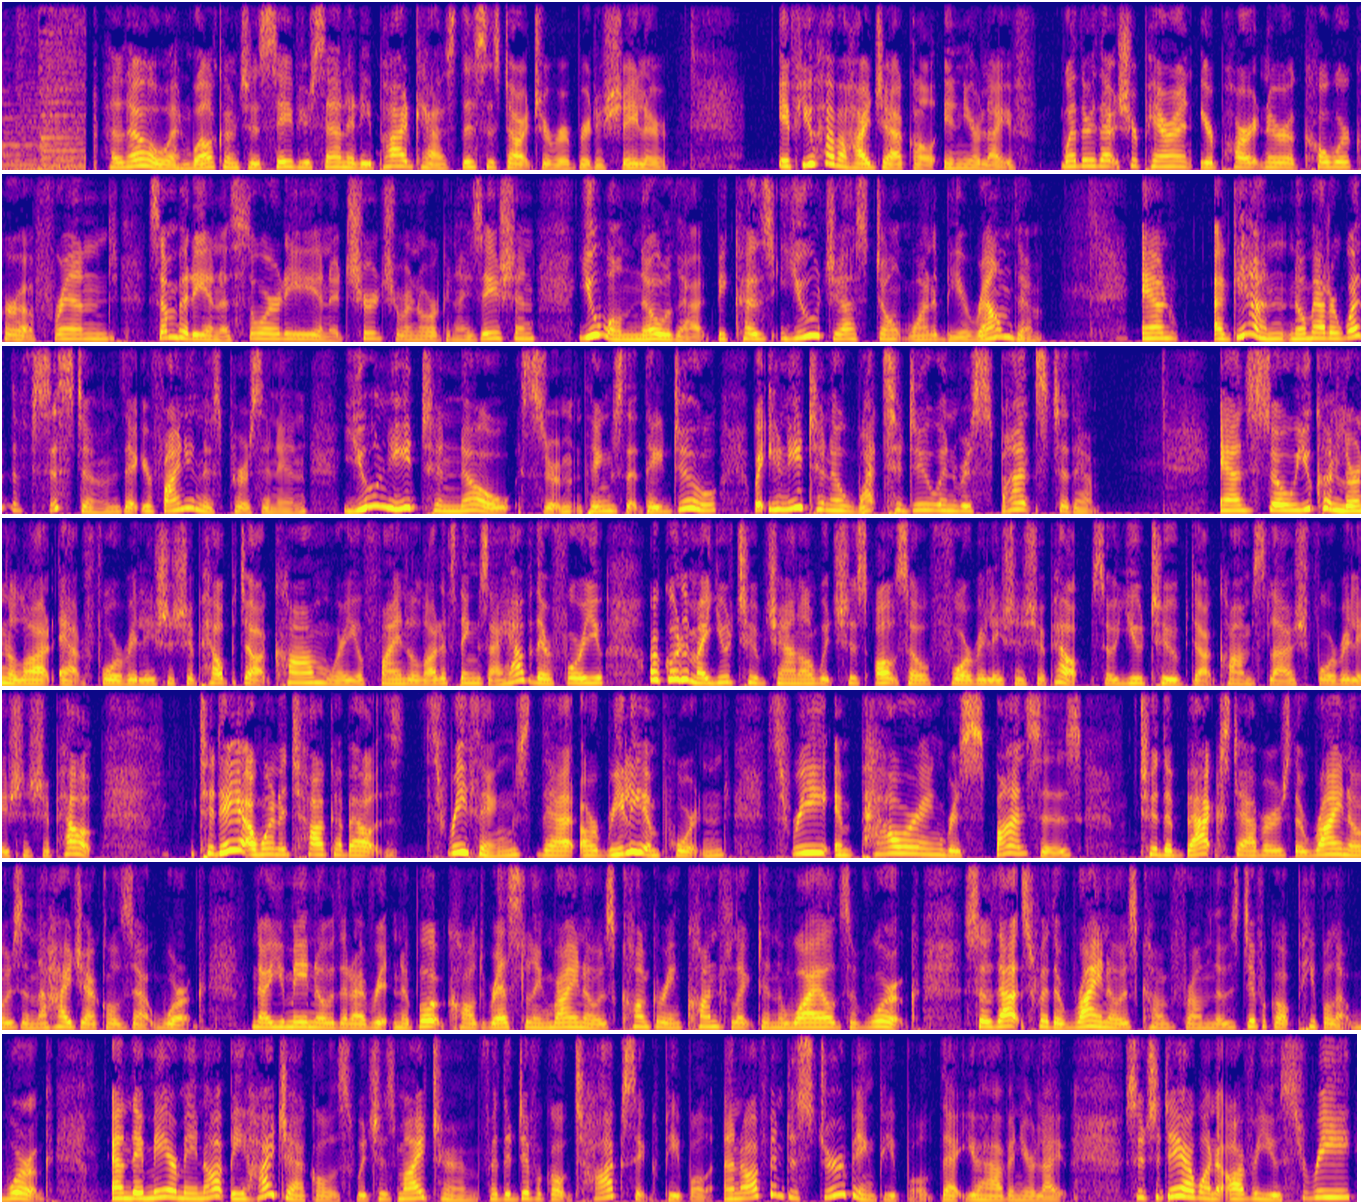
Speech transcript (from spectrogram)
Hello, and welcome to Save Your Sanity podcast. This is Dr. Roberta Shaler. If you have a hijackal in your life, whether that's your parent, your partner, a coworker, a friend, somebody in authority in a church or an organization, you will know that because you just don't want to be around them. And again, no matter what the system that you're finding this person in, you need to know certain things that they do, but you need to know what to do in response to them. And so you can learn a lot at forrelationshiphelp.com, where you'll find a lot of things I have there for you, or go to my YouTube channel, which is also for relationship help. So youtube.com slash for relationship help. Today I want to talk about three things that are really important, three empowering responses to the backstabbers, the rhinos, and the hijackals at work. Now, you may know that I've written a book called Wrestling Rhinos Conquering Conflict in the Wilds of Work. So that's where the rhinos come from, those difficult people at work. And they may or may not be hijackals, which is my term for the difficult, toxic people and often disturbing people that you have in your life. So today I want to offer you three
